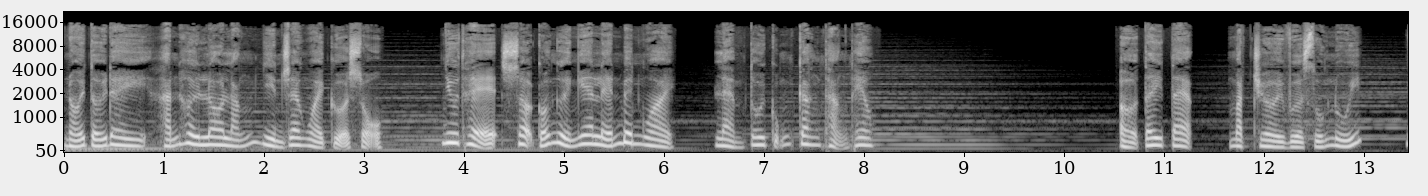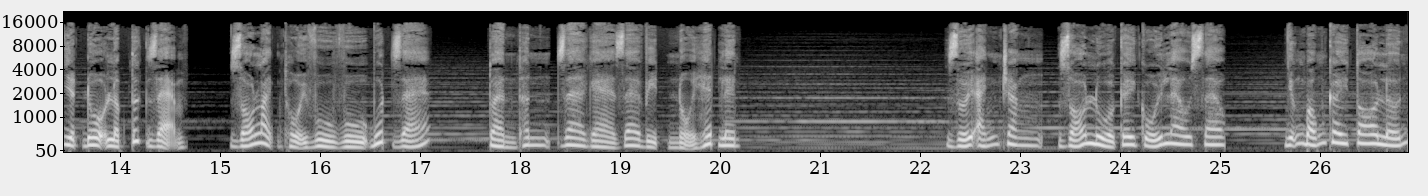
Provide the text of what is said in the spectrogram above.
Nói tới đây, hắn hơi lo lắng nhìn ra ngoài cửa sổ, như thể sợ có người nghe lén bên ngoài, làm tôi cũng căng thẳng theo. Ở Tây Tạng, mặt trời vừa xuống núi, nhiệt độ lập tức giảm, gió lạnh thổi vù vù bút giá, toàn thân da gà da vịt nổi hết lên. Dưới ánh trăng, gió lùa cây cối leo sao, những bóng cây to lớn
